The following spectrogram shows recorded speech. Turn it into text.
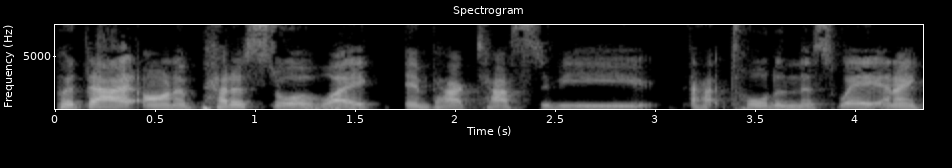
put that on a pedestal of like impact has to be uh, told in this way. And I,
